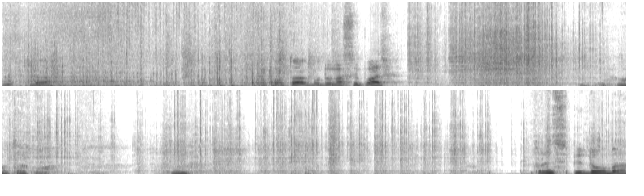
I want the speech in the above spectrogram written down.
Ну, да. Отак буду насипати. Отак. о. М. В принципі, добре.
